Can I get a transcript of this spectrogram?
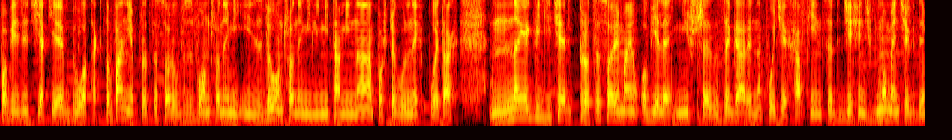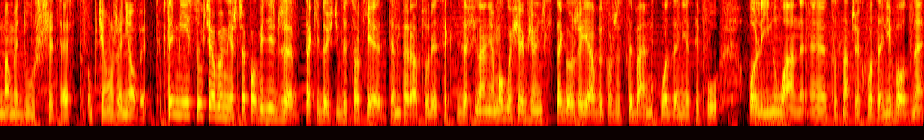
powiedzieć, jakie było taktowanie procesorów z włączonymi i z wyłączonymi limitami na poszczególnych płytach. No jak widzicie, procesory mają o wiele niższe zegary na płycie H510 w momencie, gdy mamy dłuższy test obciążeniowy. W tym miejscu chciałbym jeszcze powiedzieć, że takie dość wysokie temperatury sekcji zasilania mogły się wziąć z tego, że ja wykorzystywałem chłodzenie typu all-in-one, e, to znaczy chłodzenie wodne.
